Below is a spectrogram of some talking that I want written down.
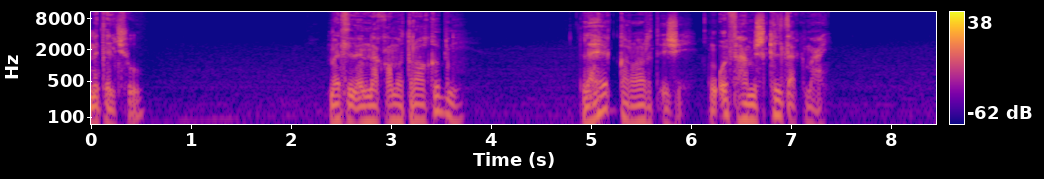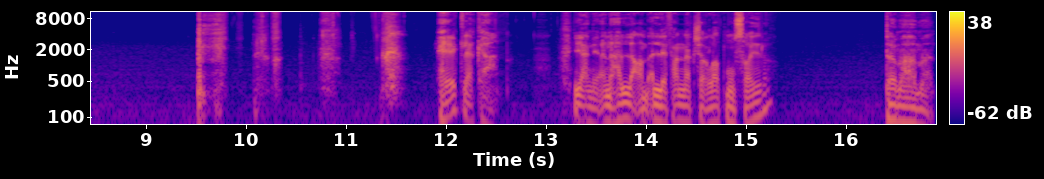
مثل شو؟ مثل إنك عم تراقبني لهيك قررت إجي وافهم مشكلتك معي هيك لكان يعني أنا هلأ عم ألف عنك شغلات مصايرة؟ تماما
